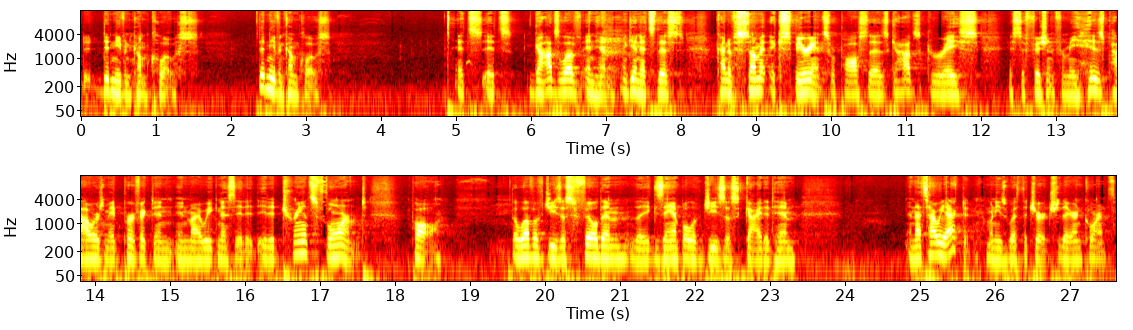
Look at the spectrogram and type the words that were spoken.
d- didn't even come close. Didn't even come close. It's, it's God's love in him. Again, it's this kind of summit experience where Paul says, God's grace is sufficient for me. His power is made perfect in, in my weakness. It, it, it had transformed Paul. The love of Jesus filled him, the example of Jesus guided him. And that's how he acted when he's with the church there in Corinth.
